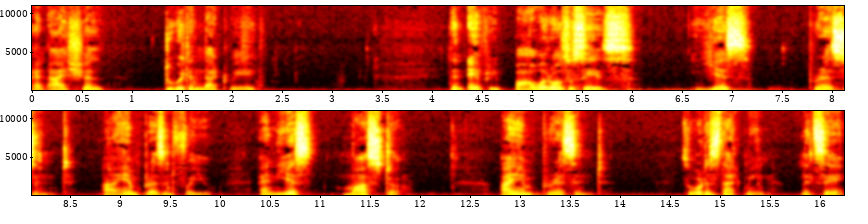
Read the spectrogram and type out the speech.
and I shall do it in that way, then every power also says, Yes, present. I am present for you. And yes, Master, I am present. So, what does that mean? Let's say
